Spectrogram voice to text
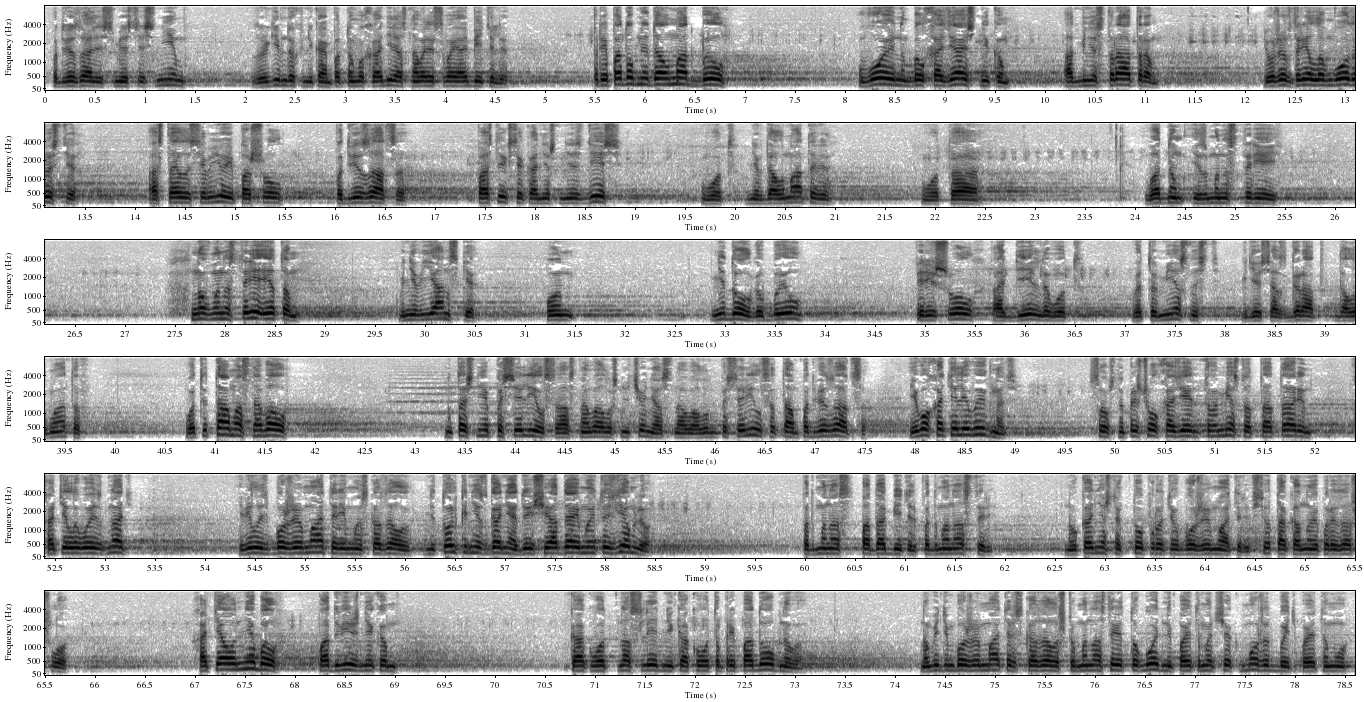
Подвязались вместе с ним, с другими духовниками, потом выходили, основали свои обители. Преподобный Далмат был воином, был хозяйственником, администратором. И уже в зрелом возрасте оставил семью и пошел подвязаться. Постригся, конечно, не здесь, вот, не в Далматове, вот, а в одном из монастырей. Но в монастыре этом, в Невьянске, он недолго был, перешел отдельно вот в эту местность, где сейчас град Далматов. Вот и там основал, ну точнее поселился, основал уж ничего не основал. Он поселился там подвязаться. Его хотели выгнать. Собственно, пришел хозяин этого места, татарин, хотел его изгнать. Явилась Божья Матерь ему и сказала, не только не сгоняй, да еще отдай ему эту землю под, монас... под обитель, под монастырь. Ну, конечно, кто против Божьей Матери? Все так оно и произошло. Хотя он не был подвижником, как вот наследник какого-то преподобного, но, видим, Божья Матерь сказала, что монастырь это годный, поэтому человек может быть, поэтому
